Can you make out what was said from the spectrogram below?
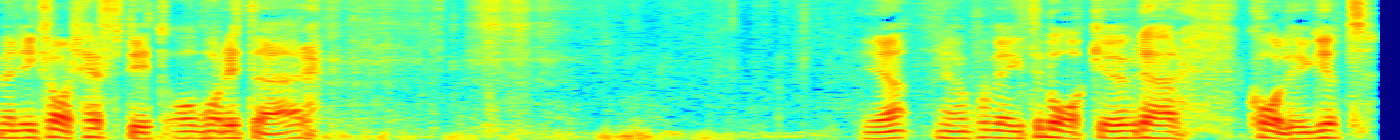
Men det är klart häftigt att ha varit där. Ja, nu är jag på väg tillbaka över det här kalhygget.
